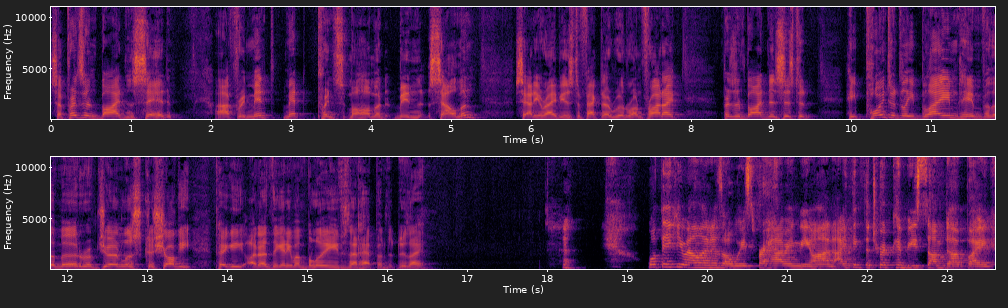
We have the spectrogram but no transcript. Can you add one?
So President Biden said, after he met, met Prince Mohammed bin Salman, Saudi Arabia's de facto ruler on Friday, President Biden insisted he pointedly blamed him for the murder of journalist Khashoggi. Peggy, I don't think anyone believes that happened, do they? Well, thank you, Alan, as always, for having me on. I think the trip can be summed up by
